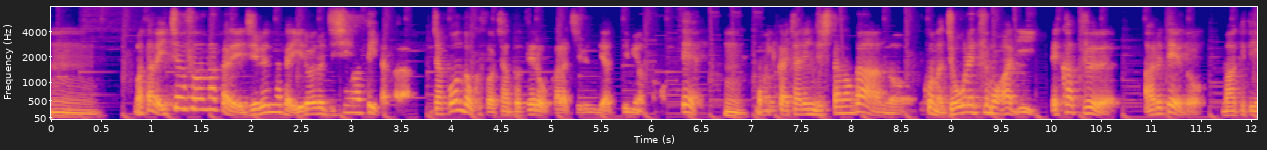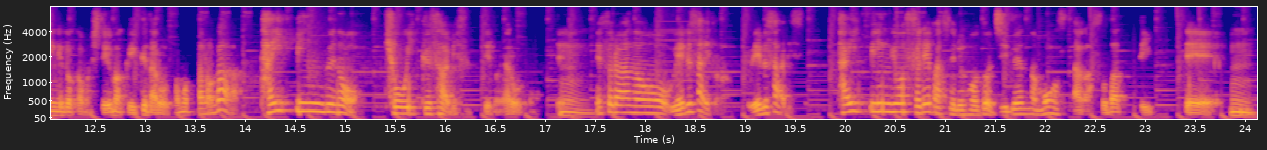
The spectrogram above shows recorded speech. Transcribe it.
うん。まあ、ただ一応その中で自分の中でいろいろ自信はついたから、じゃあ今度こそちゃんとゼロから自分でやってみようと思って、うん。もう一回チャレンジしたのが、あの、今度は情熱もあり、で、かつ、ある程度マーケティングとかもしてうまくいくだろうと思ったのが、タイピングの教育サービスっていうのをやろうと思って。うん。で、それはあの、ウェブサイトなんです。ウェブサービス。タイピングをすればするほど自分のモンスターが育っていって、うん。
